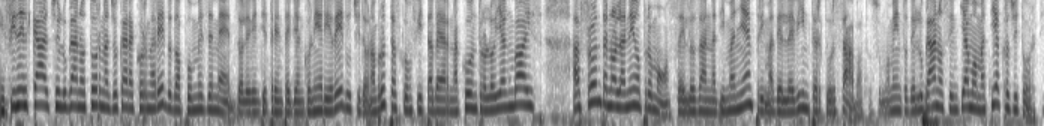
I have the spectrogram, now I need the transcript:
Infine il calcio, il Lugano torna a giocare a Cornaredo dopo un mese e mezzo. Alle 20.30 i bianconeri, reduci da una brutta sconfitta a Berna contro lo Young Boys, affrontano la neopromossa il Losanna di Magnen prima del Winter Tour sabato. Sul momento del Lugano sentiamo Mattia Crocitorti.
